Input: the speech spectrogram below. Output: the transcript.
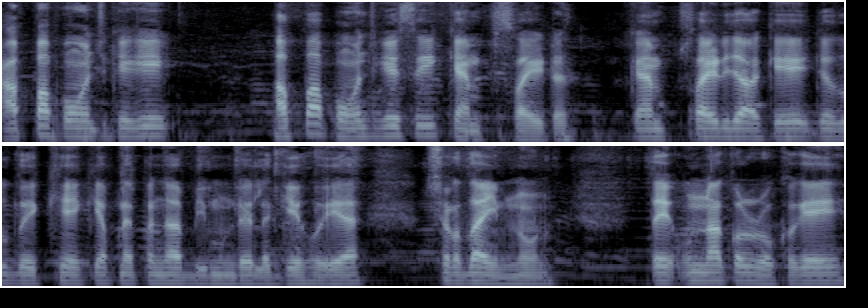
ਆਪਾਂ ਪਹੁੰਚ ਗਏ ਆਪਾਂ ਪਹੁੰਚ ਗਏ ਸੀ ਕੈਂਪ ਸਾਈਟ ਕੈਂਪ ਸਾਈਡ ਜਾ ਕੇ ਜਦੋਂ ਦੇਖੇ ਕਿ ਆਪਣੇ ਪੰਜਾਬੀ ਮੁੰਡੇ ਲੱਗੇ ਹੋਏ ਆ ਸ਼ਰਧਾਈ ਮਨਾਉਣ ਤੇ ਉਹਨਾਂ ਕੋਲ ਰੁਕ ਗਏ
